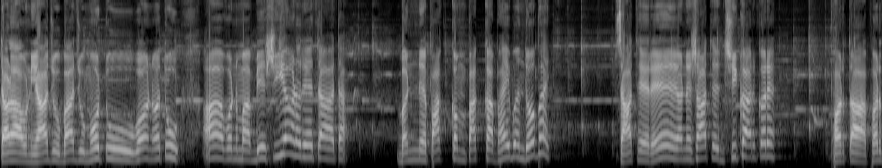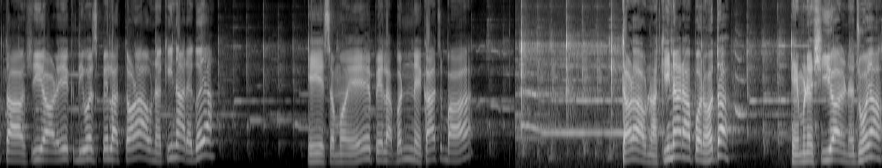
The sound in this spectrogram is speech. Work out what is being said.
તળાવની આજુબાજુ મોટું વન હતું. આ વનમાં બે શિયાળ રહેતા હતા. બંને પાક્કમ પાક્કા ભાઈબંધો ભાઈ. સાથે રહે અને સાથે જ શિકાર કરે. ફરતા ફરતા શિયાળ એક દિવસ પેલા તળાવના કિનારે ગયા. એ સમયે પેલા બંને કાચબા તળાવના કિનારા પર હતા. એમણે શિયાળને જોયા.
